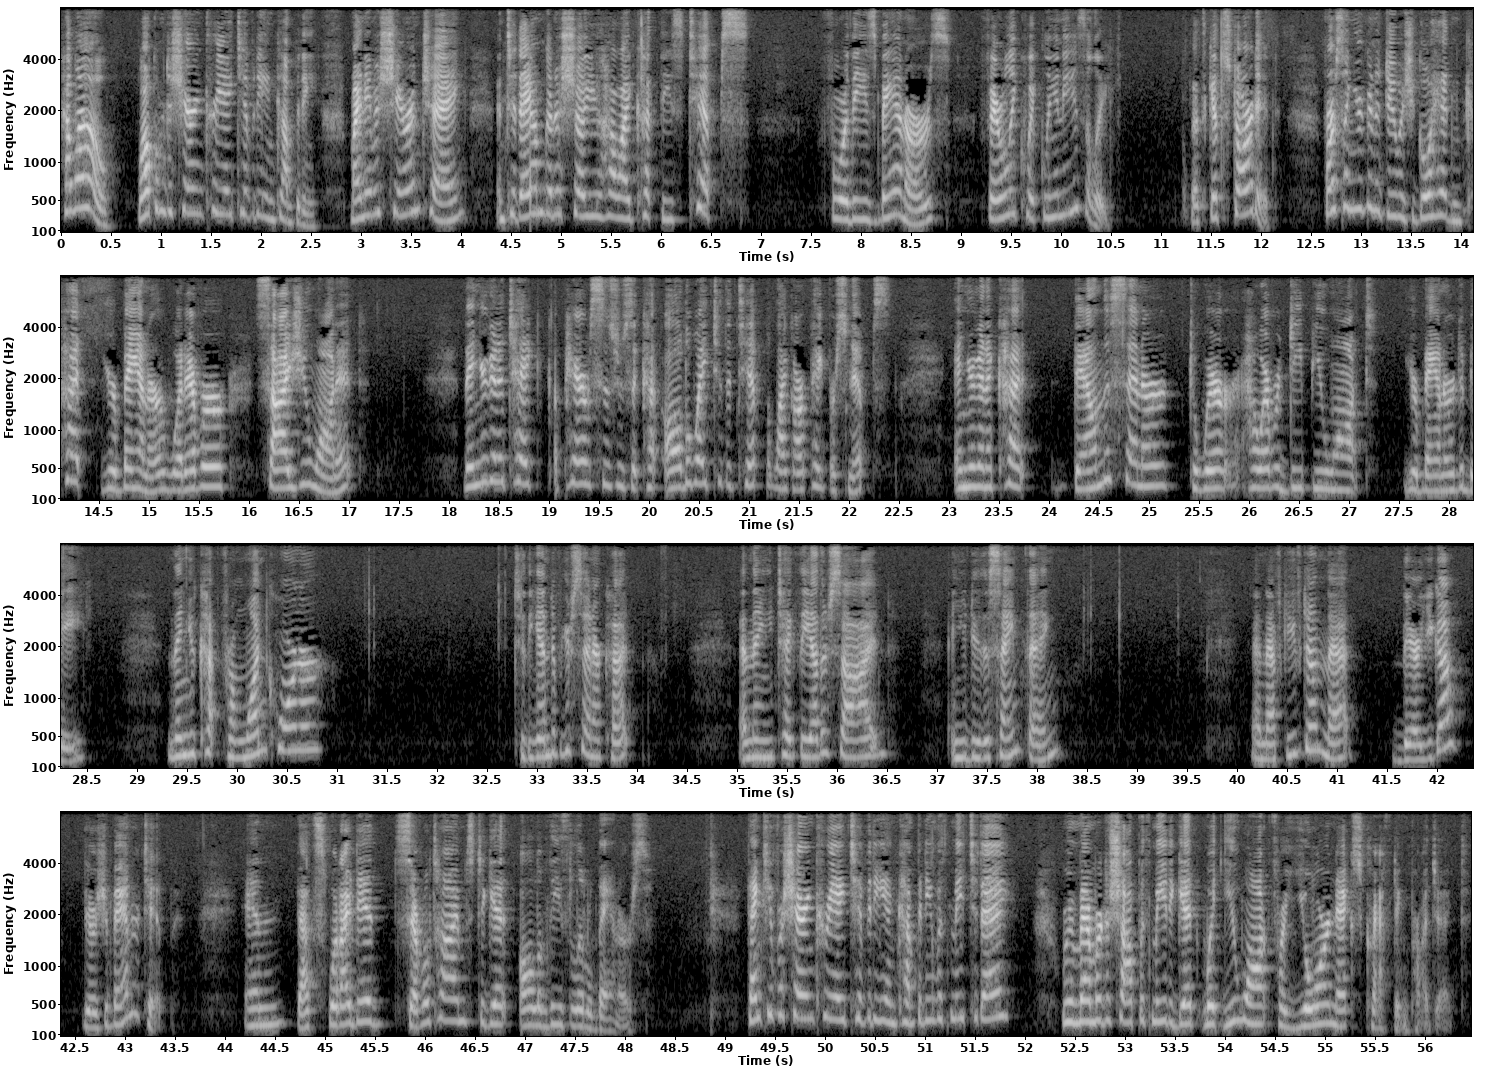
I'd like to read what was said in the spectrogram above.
Hello, welcome to Sharing Creativity and Company. My name is Sharon Cheng, and today I'm going to show you how I cut these tips for these banners fairly quickly and easily. Let's get started. First thing you're going to do is you go ahead and cut your banner, whatever size you want it. Then you're going to take a pair of scissors that cut all the way to the tip, like our paper snips, and you're going to cut down the center to where, however deep you want your banner to be. Then you cut from one corner to the end of your center cut. And then you take the other side and you do the same thing. And after you've done that, there you go. There's your banner tip. And that's what I did several times to get all of these little banners. Thank you for sharing creativity and company with me today. Remember to shop with me to get what you want for your next crafting project.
